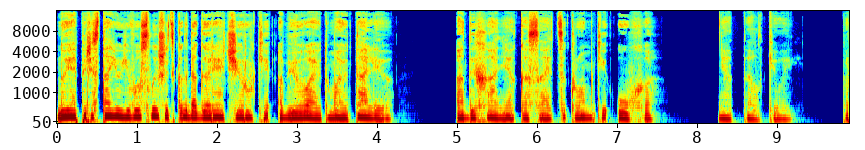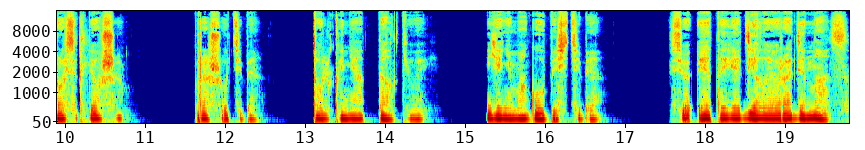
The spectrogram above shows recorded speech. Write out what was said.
Но я перестаю его слышать, когда горячие руки обвивают мою талию, а дыхание касается кромки уха. «Не отталкивай», — просит Лёша. «Прошу тебя, только не отталкивай. Я не могу без тебя. Все это я делаю ради нас,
